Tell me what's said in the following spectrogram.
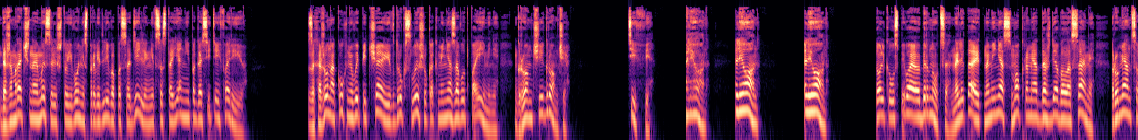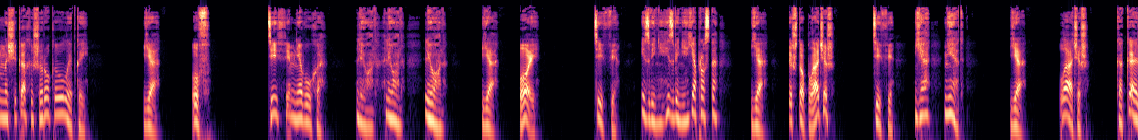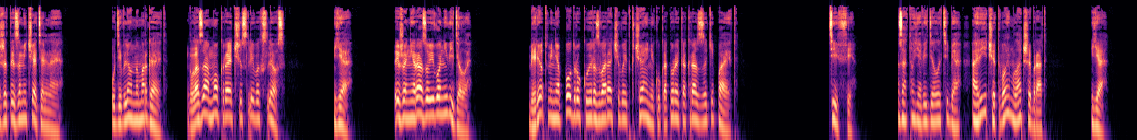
Даже мрачная мысль, что его несправедливо посадили, не в состоянии погасить эйфорию. Захожу на кухню выпить чаю и вдруг слышу, как меня зовут по имени, громче и громче. Тиффи. «Леон! Леон! Леон!» Только успеваю обернуться, налетает на меня с мокрыми от дождя волосами, румянцем на щеках и широкой улыбкой. Я. Уф. Тиффи мне в ухо. «Леон, Леон, Леон!» Я. «Ой!» Тиффи. «Извини, извини, я просто...» Я. «Ты что, плачешь?» Тиффи. «Я... нет». Я. «Плачешь. Какая же ты замечательная!» Удивленно моргает. Глаза мокрые от счастливых слез. Я. «Ты же ни разу его не видела». Берет меня под руку и разворачивает к чайнику, который как раз закипает. Тиффи. Зато я видела тебя, а Ричи — твой младший брат». «Я».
